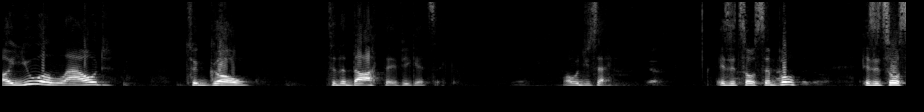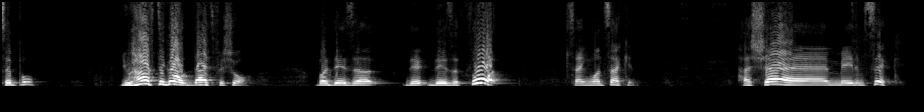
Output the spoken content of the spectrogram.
Are you allowed to go to the doctor if you get sick? Yes. What would you say? Yes. Is it so simple? Is it so simple? You have to go, that's for sure. But there's a there, there's a thought saying, one second. Hashem made him sick.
